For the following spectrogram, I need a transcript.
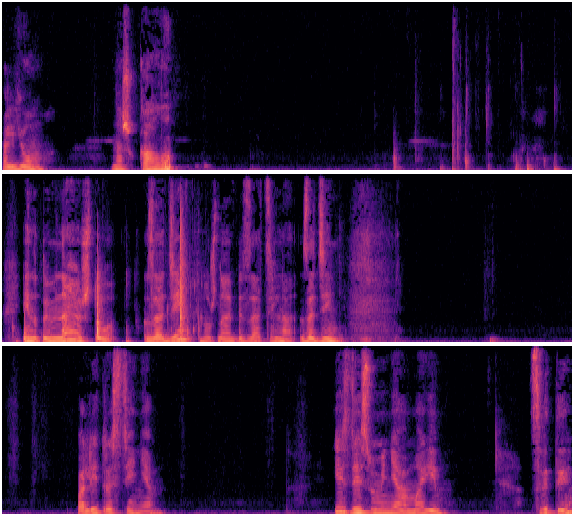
польем нашу калу. И напоминаю, что за день нужно обязательно за день полить растения. И здесь у меня мои цветы,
